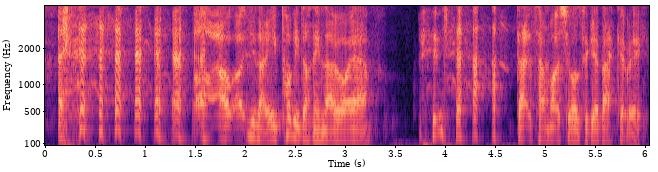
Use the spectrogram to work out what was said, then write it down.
I- I- you know, he probably doesn't even know who I am. That's how much she wants to get back at me.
